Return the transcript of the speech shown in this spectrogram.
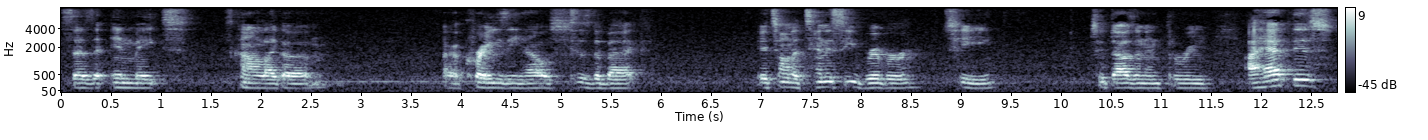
says the inmates. It's kind of like a, like a crazy house. This is the back. It's on a Tennessee River T, 2003. I had this,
